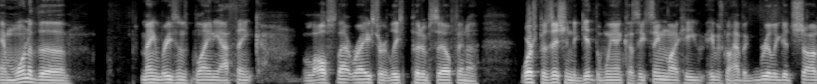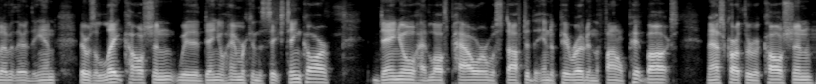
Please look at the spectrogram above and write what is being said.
And one of the main reasons Blaney I think lost that race or at least put himself in a worse position to get the win because he seemed like he he was going to have a really good shot of it there at the end. There was a late caution with Daniel Hemric in the 16 car, Daniel had lost power, was stopped at the end of pit road in the final pit box. NASCAR threw a caution.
